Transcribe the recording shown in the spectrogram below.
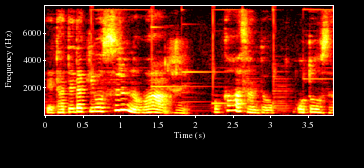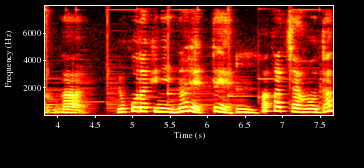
で、縦抱きをするのは、はい。お母さんとお父さんが横抱きに慣れて、うん。赤ちゃんを抱っ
